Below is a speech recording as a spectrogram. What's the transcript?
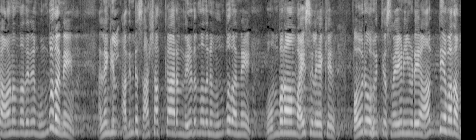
കാണുന്നതിന് മുമ്പ് തന്നെ അല്ലെങ്കിൽ അതിന്റെ സാക്ഷാത്കാരം നേടുന്നതിന് മുമ്പ് തന്നെ ഒമ്പതാം വയസ്സിലേക്ക് പൗരോഹിത്യ ശ്രേണിയുടെ ആദ്യ പദം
